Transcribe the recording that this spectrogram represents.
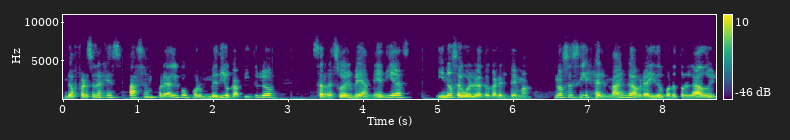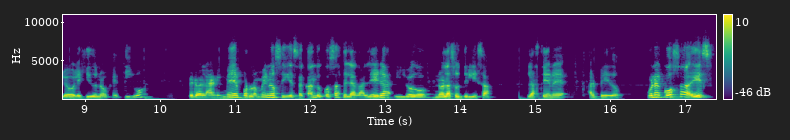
Los personajes pasan por algo por medio capítulo, se resuelve a medias y no se vuelve a tocar el tema. No sé si el manga habrá ido por otro lado y luego elegido un objetivo, pero el anime por lo menos sigue sacando cosas de la galera y luego no las utiliza las tiene al pedo. Una cosa es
